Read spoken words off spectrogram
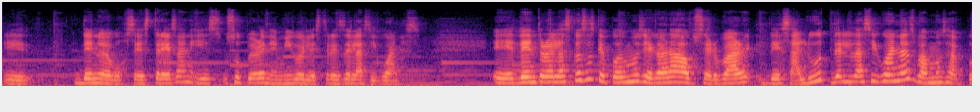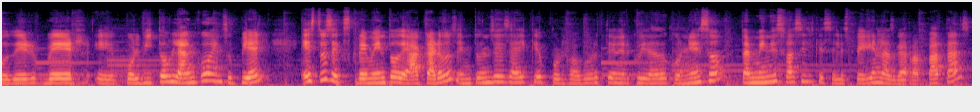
Eh, de nuevo, se estresan y es su peor enemigo el estrés de las iguanas. Eh, dentro de las cosas que podemos llegar a observar de salud de las iguanas, vamos a poder ver eh, polvito blanco en su piel. Esto es excremento de ácaros, entonces hay que por favor tener cuidado con eso. También es fácil que se les peguen las garrapatas.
